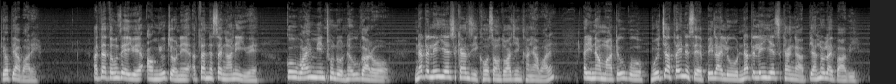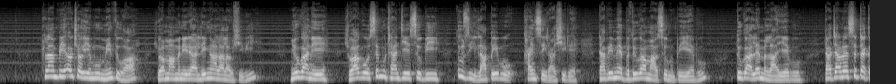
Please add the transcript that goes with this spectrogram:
ပြောပြပါတယ်။အသက်30အရွယ်အောင်မျိုးကျော်နဲ့အသက်25နှစ်အရွယ်ကိုဝိုင်းမင်းထွန်းတို့နှစ်ဦးကတော့နတ်တလင်းရဲစခန်းစီခေါ်ဆောင်သွားခြင်းခံရပါတယ်။အဲ့ဒီနောက်မှာတူကိုငွေကျပ်30ပေးလိုက်လို့နတ်တလင်းရဲစခန်းကပြန်လှုပ်လိုက်ပါပြီ။ဖလန်ပင်အုပ်ချုပ်ရေးမှူးမင်းသူဟာ ရွာမှာမနေတာ၄၅လလောက်ရှိပြီမြို့ကနေရွာကိုစစ်မှုထမ်းကျေးစုပြီးသူ့စီလာပေးဖို့ခိုင်းစေတာရှိတယ်ဒါပေမဲ့ဘသူကမှစုမပေးရဘူးသူကလည်းမလာရဲဘူးဒါကြောင့်လဲစစ်တပ်က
